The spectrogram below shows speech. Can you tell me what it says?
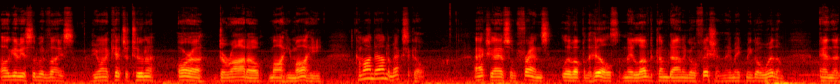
I'll give you some advice. If you want to catch a tuna or a dorado mahi mahi, come on down to Mexico. Actually, I have some friends live up in the hills, and they love to come down and go fishing. They make me go with them. And the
